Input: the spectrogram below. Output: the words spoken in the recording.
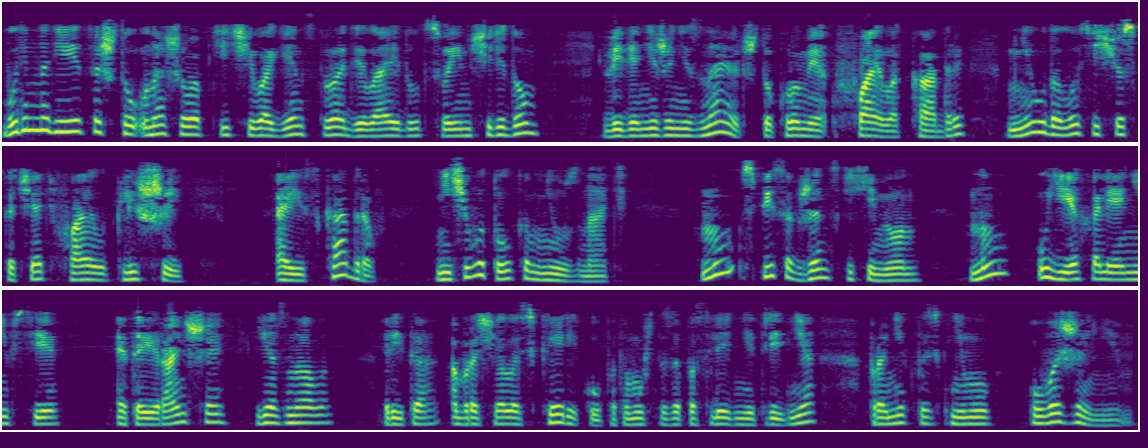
Будем надеяться, что у нашего птичьего агентства дела идут своим чередом, ведь они же не знают, что кроме файла кадры мне удалось еще скачать файл клиши, а из кадров ничего толком не узнать. Ну, список женских имен, ну, уехали они все. Это и раньше я знала. Рита обращалась к Эрику, потому что за последние три дня прониклась к нему уважением.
